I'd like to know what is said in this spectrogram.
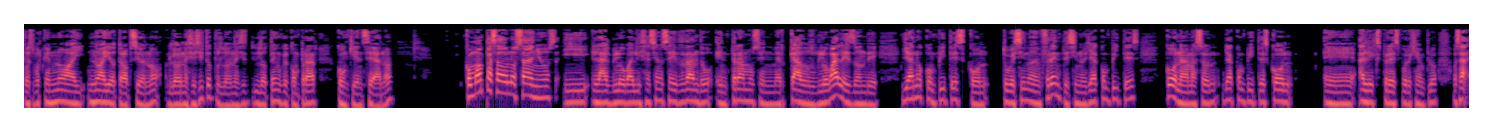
pues porque no hay, no hay otra opción, ¿no? Lo necesito, pues lo necesito, lo tengo que comprar con quien sea, ¿no? Como han pasado los años y la globalización se ha ido dando, entramos en mercados globales donde ya no compites con tu vecino de enfrente, sino ya compites con Amazon, ya compites con eh, AliExpress, por ejemplo. O sea,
